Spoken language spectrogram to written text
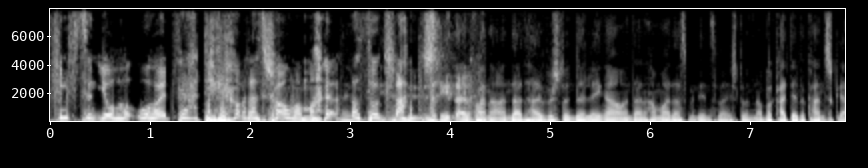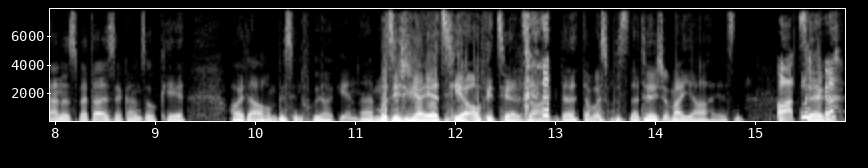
15 Uhr, Uhr heute fertig, aber das schauen wir mal, was so ich, klappt. Ich rede einfach eine anderthalbe Stunde länger und dann haben wir das mit den zwei Stunden. Aber Katja, du kannst gerne, das Wetter ist ja ganz okay, heute auch ein bisschen früher gehen. Ne? Muss ich ja jetzt hier offiziell sagen. Ne? Da muss es natürlich immer Ja heißen. Ordnung. Sehr gut.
